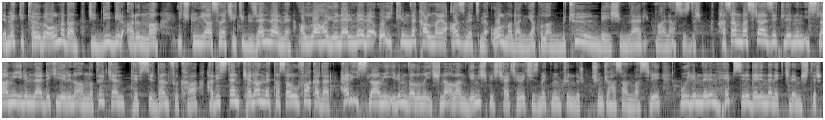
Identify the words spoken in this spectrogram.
Demek ki tövbe olmadan ciddi bir arınma, iç dünyasına çeki düzen verme, Allah'a yönelme ve o iklimde kalmaya azmetme olmadan yapılan bütün değişimler manasızdır. Hasan Basri Hazretlerinin İslami ilimlerdeki yerini anlatırken tefsirden fıkha, hadisten kelam ve tasavvufa kadar her İslami ilim dalını içine alan geniş bir çerçeve çizmek mümkündür. Çünkü Hasan Basri bu ilimlerin hepsini derinden etkilemiştir.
